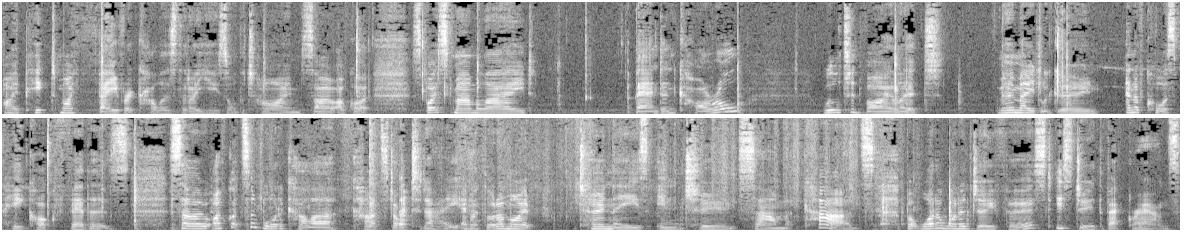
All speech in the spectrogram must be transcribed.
I picked my favorite colors that I use all the time so I've got spiced marmalade abandoned coral wilted violet mermaid lagoon and of course peacock feathers so I've got some watercolor cardstock today and I thought I might turn these into some cards. But what I want to do first is do the backgrounds.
